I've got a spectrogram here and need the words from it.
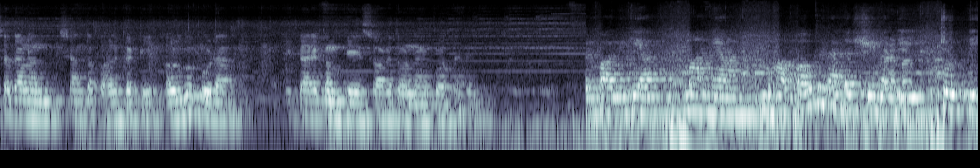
ಸದಾನಂದ್ ಶಾಂತಪ್ಪ ಹಳಕಟ್ಟಿ ಅವ್ರಿಗೂ ಕೂಡ ಈ ಕಾರ್ಯಕ್ರಮಕ್ಕೆ ಸ್ವಾಗತವನ್ನು ಕೋರ್ತಾ ಪಾಲಿಕೆಯ ಮಾನ್ಯ ಮಹಾಪೌರರಾದ ಶ್ರೀಮತಿ ಜ್ಯೋತಿ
